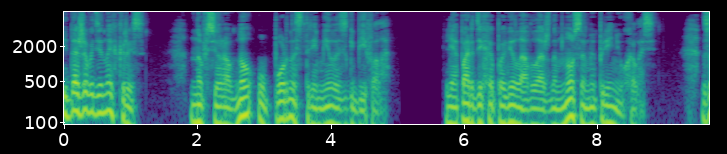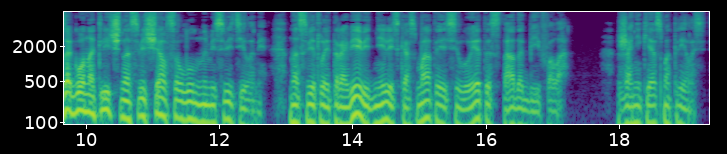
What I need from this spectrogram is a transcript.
и даже водяных крыс. Но все равно упорно стремилась к бифала. Леопардиха повела влажным носом и принюхалась. Загон отлично освещался лунными светилами. На светлой траве виднелись косматые силуэты стада бифола. Жанеке осмотрелась.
